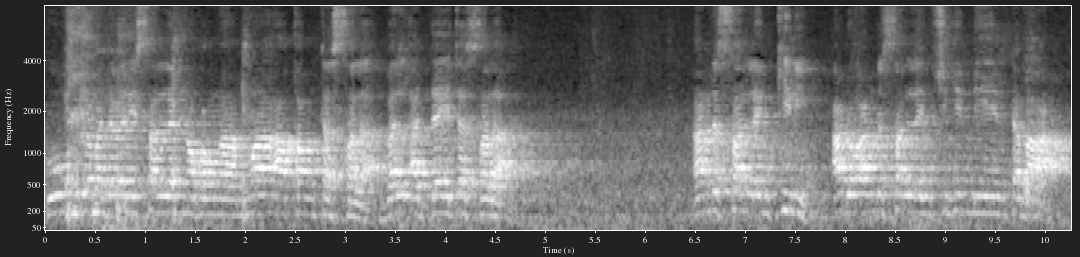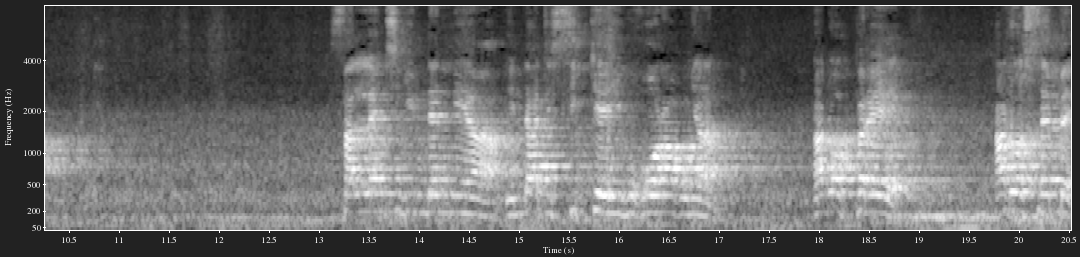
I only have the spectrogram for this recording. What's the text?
ku jama dawari sallen no honga ma aqamta sala bal addaita sala ande sallen kini ado ande sallen cigindi taba sallen ciginden niya indati sikke ibu khora bunyan ado pre ado sembe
